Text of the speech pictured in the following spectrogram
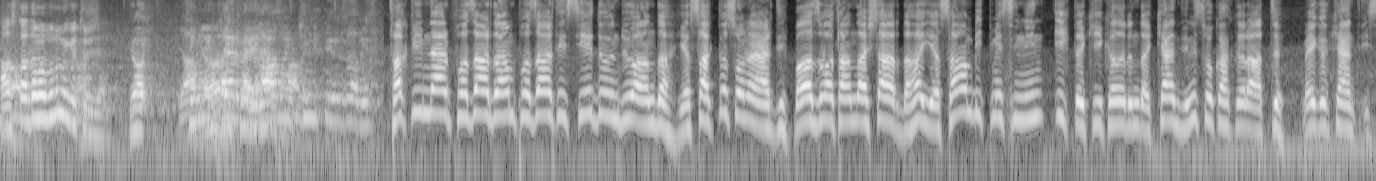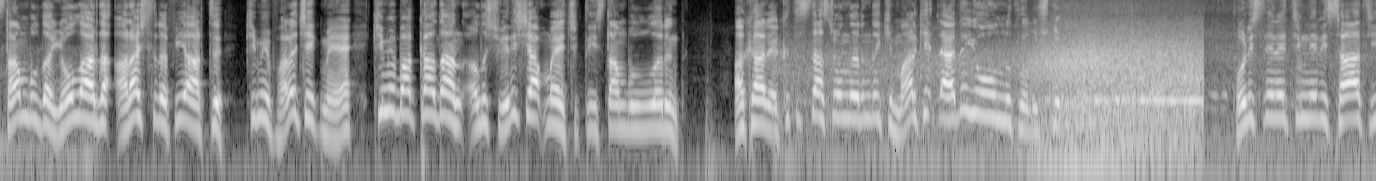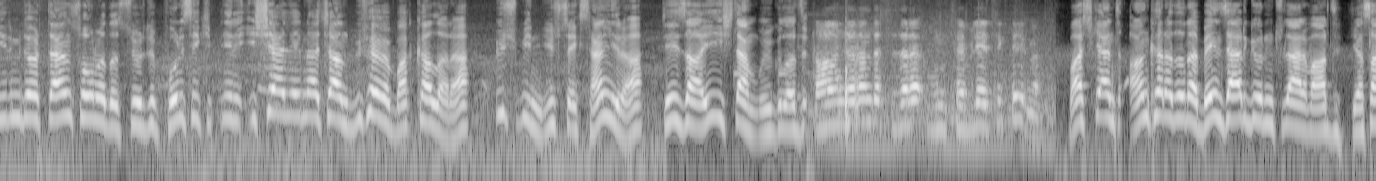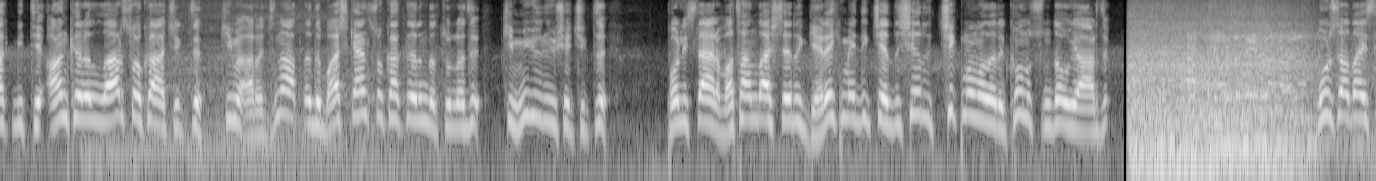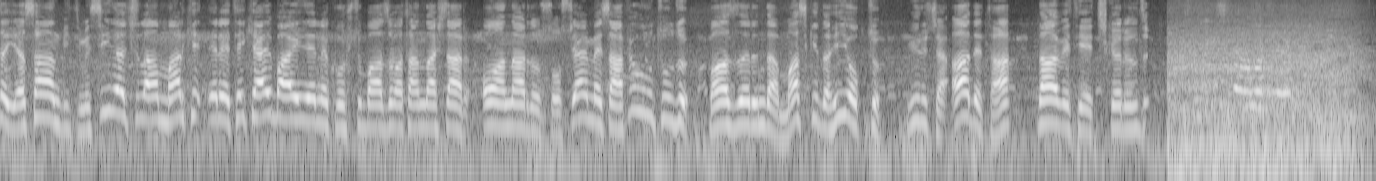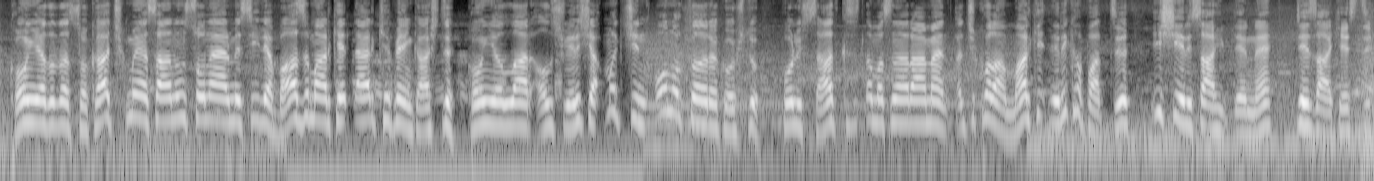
Hasta adama bunu mu götüreceğim? Yok. Kimlikler verin. Kimliklerinizi alayım. Takvimler pazardan pazartesiye döndüğü anda yasakta sona erdi. Bazı vatandaşlar daha yasağın bitmesinin ilk dakikalarında kendini sokaklara attı. Mega kent İstanbul'da yollarda araç trafiği arttı. Kimi para çekmeye, kimi bakkaldan alışveriş yapmaya çıktı İstanbulluların. Akaryakıt istasyonlarındaki marketlerde yoğunluk oluştu. Polis denetimleri saat 24'ten sonra da sürdü. Polis ekipleri iş yerlerini açan büfe ve bakkallara 3180 lira cezai işlem uyguladı. Daha önceden de sizlere bunu tebliğ ettik değil mi? Başkent Ankara'da da benzer görüntüler vardı. Yasak bitti, Ankaralılar sokağa çıktı. Kimi aracına atladı, başkent sokaklarında turladı, kimi yürüyüşe çıktı. Polisler vatandaşları gerekmedikçe dışarı çıkmamaları konusunda uyardı. Bursa'da ise yasağın bitmesiyle açılan marketlere, tekel bayilerine koştu bazı vatandaşlar. O anlarda sosyal mesafe unutuldu. Bazılarında maske dahi yoktu. Virüse adeta davetiye çıkarıldı. Konya'da da sokağa çıkma yasağının sona ermesiyle bazı marketler kepenk açtı. Konyalılar alışveriş yapmak için o noktalara koştu. Polis saat kısıtlamasına rağmen açık olan marketleri kapattı, iş yeri sahiplerine ceza kesti.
